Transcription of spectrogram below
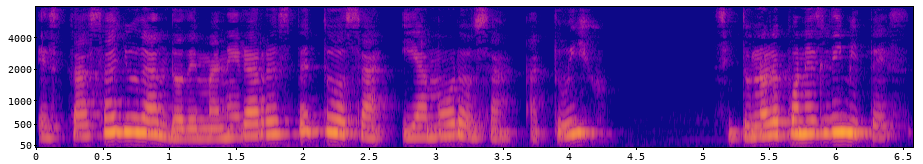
estás ayudando de manera respetuosa y amorosa a tu hijo. Si tú no le pones límites,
